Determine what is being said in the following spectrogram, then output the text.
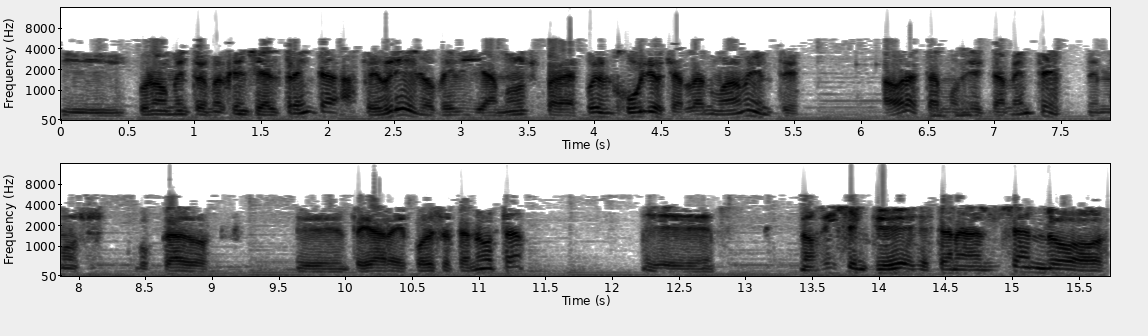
y con un aumento de emergencia del 30 a febrero pedíamos para después en julio charlar nuevamente. Ahora estamos directamente, hemos buscado eh, entregar eh, por eso esta nota. Eh, nos dicen que están analizando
